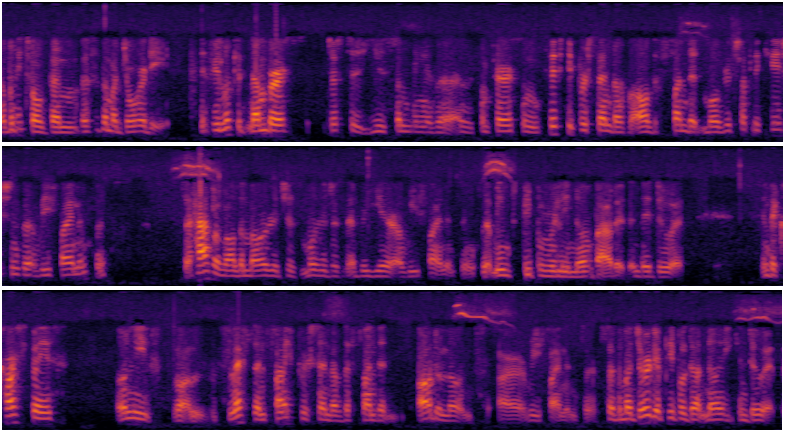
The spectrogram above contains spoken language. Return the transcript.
Nobody told them this is the majority. If you look at numbers, just to use something as a, as a comparison, 50% of all the funded mortgage applications are refinances. So half of all the mortgages mortgages every year are refinancing. So it means people really know about it and they do it. In the car space, only well, it's less than five percent of the funded auto loans are refinancing. So the majority of people don't know you can do it.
